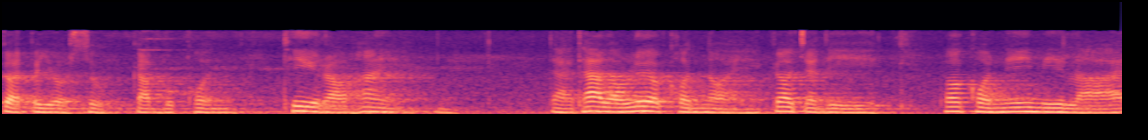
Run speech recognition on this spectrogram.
เกิดประโยชน์สุขกับบุคคลที่เราให้ แต่ถ้าเราเลือกคนหน่อยก็จะดี เพราะคนนี้มีหลาย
